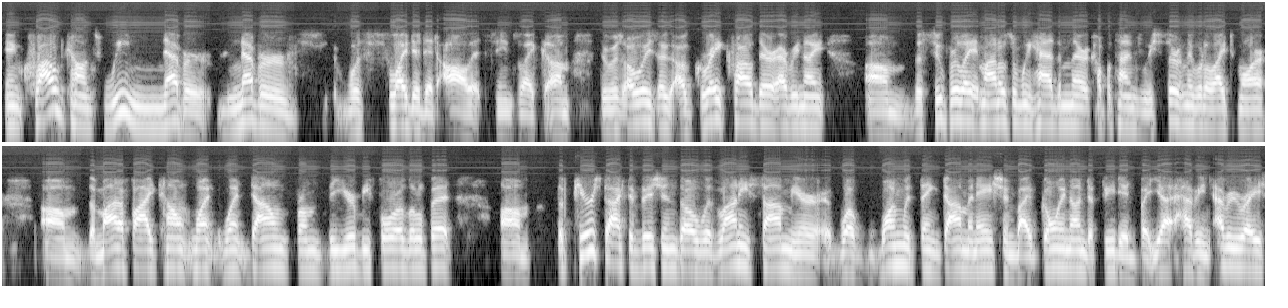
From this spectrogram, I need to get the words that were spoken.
in crowd counts, we never, never was slighted at all. It seems like um, there was always a, a, great crowd there every night. Um, the super late models when we had them there a couple times, we certainly would have liked more. Um, the modified count went went down from the year before a little bit. Um, the pure stock division, though, with Lonnie Samir, well, one would think domination by going undefeated, but yet having every race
